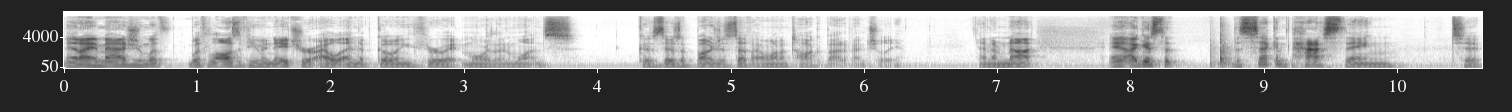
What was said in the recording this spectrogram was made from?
And I imagine with with Laws of Human Nature, I will end up going through it more than once because there's a bunch of stuff I want to talk about eventually. And I'm not and I guess the the second pass thing to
